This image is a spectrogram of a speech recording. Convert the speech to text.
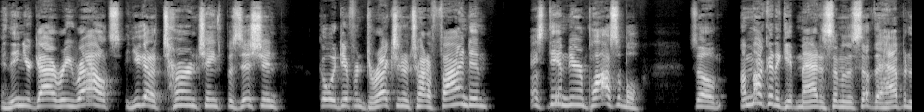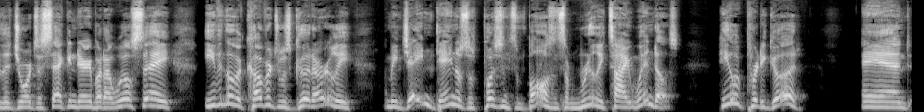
and then your guy reroutes, and you got to turn, change position, go a different direction, and try to find him, that's damn near impossible. So I'm not going to get mad at some of the stuff that happened to the Georgia secondary, but I will say, even though the coverage was good early, I mean, Jayden Daniels was pushing some balls in some really tight windows. He looked pretty good. And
